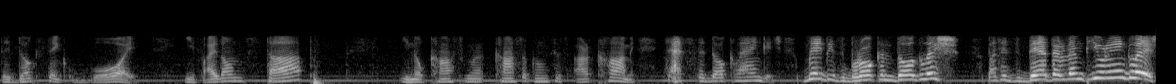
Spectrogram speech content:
the dog think, boy, if I don't stop, you know, consequences are coming. That's the dog language. Maybe it's broken doglish, but it's better than pure English.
